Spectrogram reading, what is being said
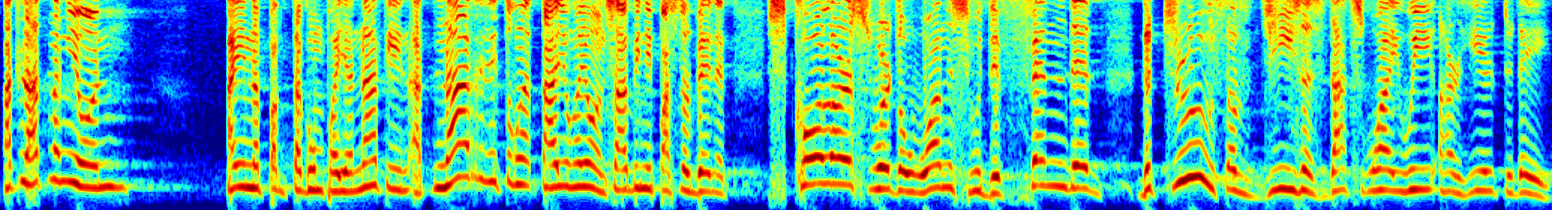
At lahat ng yon ay napagtagumpayan natin at naririto nga tayo ngayon. Sabi ni Pastor Bennett, scholars were the ones who defended the truth of Jesus. That's why we are here today.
